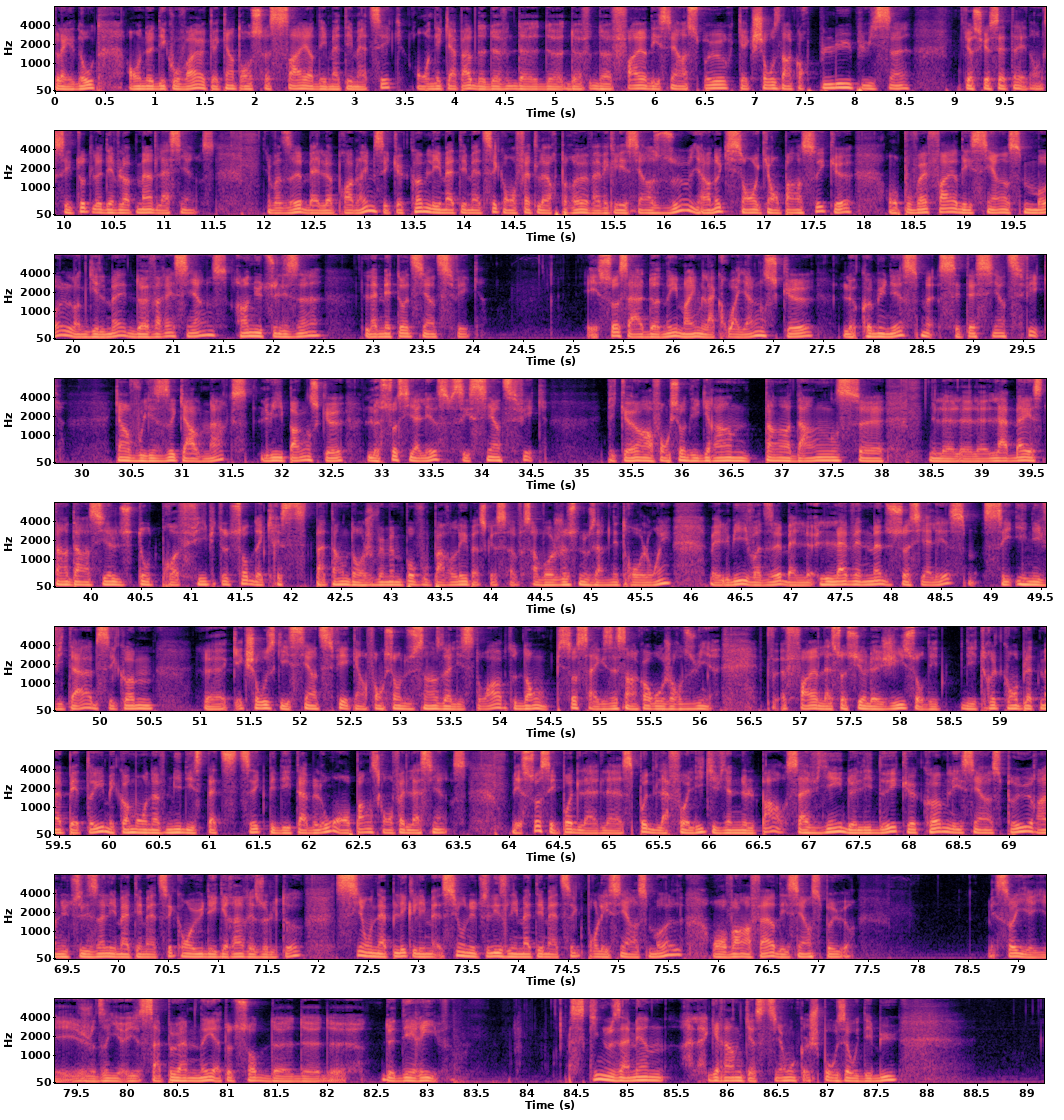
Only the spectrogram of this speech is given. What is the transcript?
plein d'autres, on a découvert que quand on se sert des mathématiques, on est capable de, de, de, de faire des sciences pures quelque chose d'encore plus puissant que ce que c'était. Donc, c'est tout le développement de la science. Il va dire, ben, le problème, c'est que comme les mathématiques ont fait leur preuve avec les sciences dures, il y en a qui ont pensé que on pouvait faire des sciences molles, entre guillemets, de vraies sciences en utilisant la méthode scientifique. Et ça, ça a donné même la croyance que le communisme, c'était scientifique. Quand vous lisez Karl Marx, lui, il pense que le socialisme, c'est scientifique puis qu'en fonction des grandes tendances, euh, la baisse tendancielle du taux de profit, puis toutes sortes de Christie de patentes dont je veux même pas vous parler parce que ça, ça va juste nous amener trop loin, mais lui, il va dire, ben, l'avènement du socialisme, c'est inévitable, c'est comme euh, quelque chose qui est scientifique en fonction du sens de l'histoire. Donc, puis ça, ça existe encore aujourd'hui. Hein. Faire de la sociologie sur des, trucs complètement pétés, mais comme on a mis des statistiques puis des tableaux, on pense qu'on fait de la science. Mais ça, c'est pas de c'est pas de la folie qui vient de nulle part. Ça vient de l'idée que comme les sciences pures, en utilisant les mathématiques, ont eu des grands résultats, si on applique les, si on utilise les mathématiques pour les sciences molles, on va en faire des sciences pures. Mais ça, je veux dire, ça peut amener à toutes sortes de, dérives. Ce qui nous amène à la grande question que je posais au début.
